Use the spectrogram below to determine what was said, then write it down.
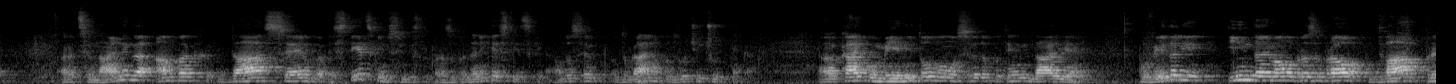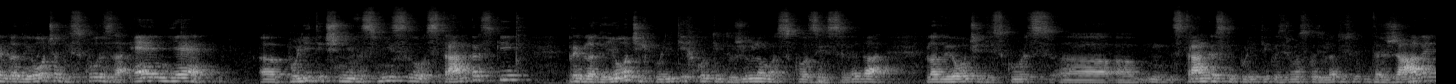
racionalnega, ampak da se v estetskem smislu, pravzaprav, da nekaj estetskega, no, da se dogaja na področju čutnega. Eh, kaj pomeni, to bomo seveda potem dalje povedali in da imamo pravzaprav dva prevladujoča diskurza. En je uh, politični v smislu strankarski, prevladujočih politik, kot jih doživljamo skozi seveda vladajoči diskurs uh, strankarske politike oziroma skozi vladajoči države,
